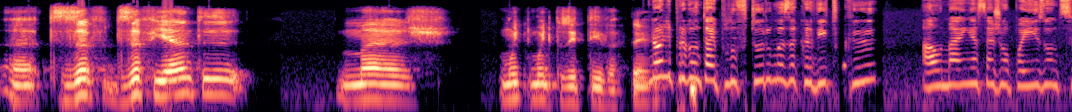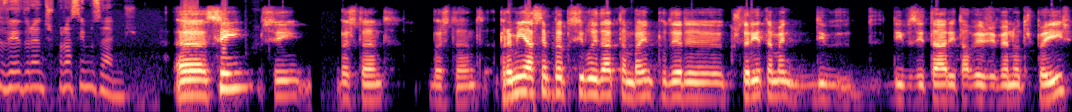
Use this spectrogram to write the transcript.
Uh, desaf desafiante, mas muito, muito positiva. Sim. Não lhe perguntei pelo futuro, mas acredito que a Alemanha seja o país onde se vê durante os próximos anos. Uh, sim, sim, bastante, bastante. Para mim há sempre a possibilidade também de poder, uh, gostaria também de, de, visitar e talvez viver noutro país,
